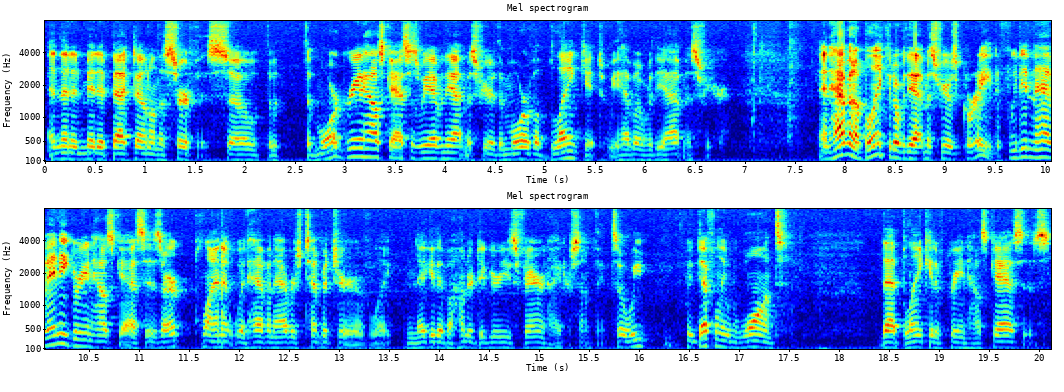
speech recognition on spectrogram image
and then emit it back down on the surface. So the, the more greenhouse gases we have in the atmosphere, the more of a blanket we have over the atmosphere. And having a blanket over the atmosphere is great. If we didn't have any greenhouse gases, our planet would have an average temperature of like negative 100 degrees Fahrenheit or something. So we, we definitely want that blanket of greenhouse gases.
